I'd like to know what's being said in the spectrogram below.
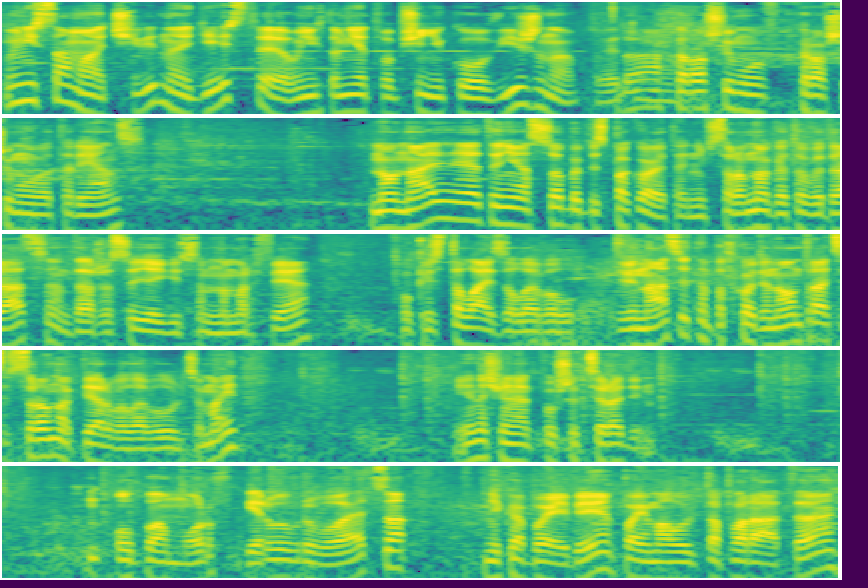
Ну, не самое очевидное действие. У них там нет вообще никакого вижена, поэтому... Да, хороший move, хороший move от Альянс. Но Нави это не особо беспокоит. Они все равно готовы драться, даже с Аегисом на морфе. У Кристаллайза level 12 на подходе, но он тратит все равно первый level ultimate. И начинает пушить tier-1. Опа, Морф первый врывается. Ника Бэйби поймал ульт аппарата.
